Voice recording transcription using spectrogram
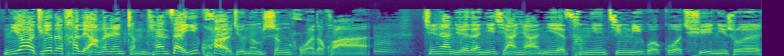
你要觉得他两个人整天在一块儿就能生活的话，嗯，金山觉得，你想想，你也曾经经历过过去，你说，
